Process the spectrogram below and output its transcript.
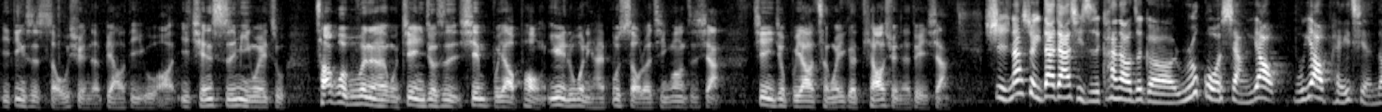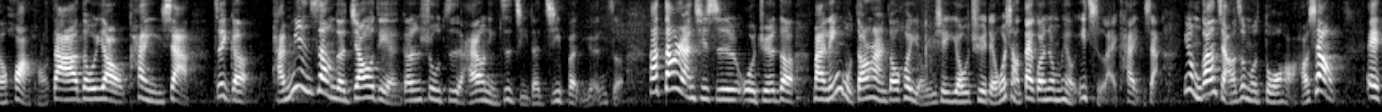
一定是首选的标的物哦。以前十名为主，超过的部分呢，我建议就是先不要碰，因为如果你还不熟的情况之下，建议就不要成为一个挑选的对象。是，那所以大家其实看到这个，如果想要不要赔钱的话，好，大家都要看一下这个盘面上的焦点跟数字，还有你自己的基本原则。那当然，其实我觉得买零股当然都会有一些优缺点，我想带观众朋友一起来看一下，因为我们刚刚讲了这么多哈，好像。哎，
